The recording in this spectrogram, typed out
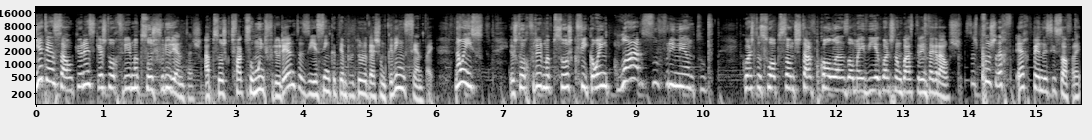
E atenção, que eu nem sequer estou a referir-me a pessoas friorentas. Há pessoas que de facto são muito friorentas e assim que a temperatura desce um bocadinho, sentem. Não é isso. Eu estou a referir-me a pessoas que ficam em claro sofrimento com esta sua opção de estar de colãs ao meio-dia quando estão quase 30 graus. Essas pessoas arre- arrependem-se e sofrem.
